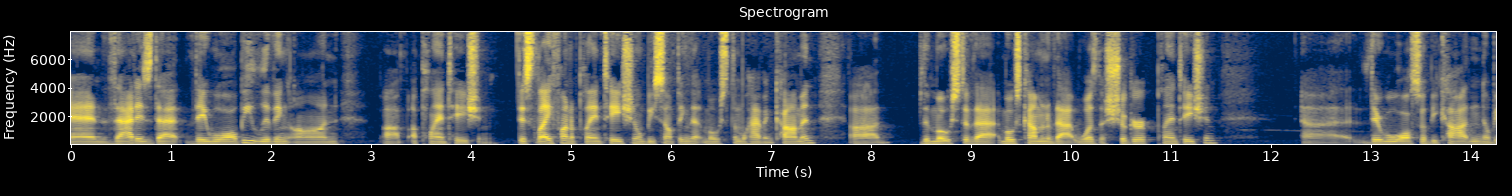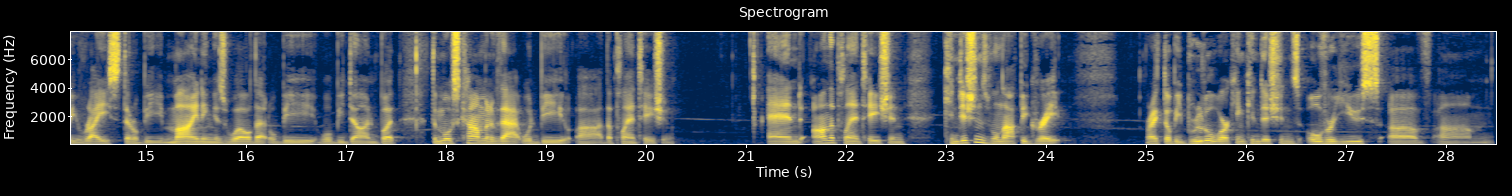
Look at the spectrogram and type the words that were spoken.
and that is that they will all be living on uh, a plantation. This life on a plantation will be something that most of them will have in common. Uh, the most of that, most common of that, was the sugar plantation. Uh, there will also be cotton. There'll be rice. There'll be mining as well. That will be will be done. But the most common of that would be uh, the plantation. And on the plantation, conditions will not be great. Right, there'll be brutal working conditions, overuse of um,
